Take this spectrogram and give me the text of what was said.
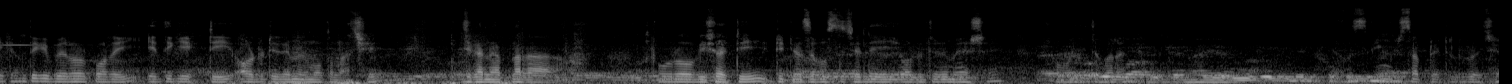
এখান থেকে বেরোর পরেই এদিকে একটি অডিটোরিয়ামের মতন আছে, যেখানে আপনারা পুরো বিষয়টি ডিটেলসে বুঝতে চাইলে এই অডিটোরিয়ামে এসে সময় দিতে পারেন ইংলিশ সাবটাইটেল রয়েছে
